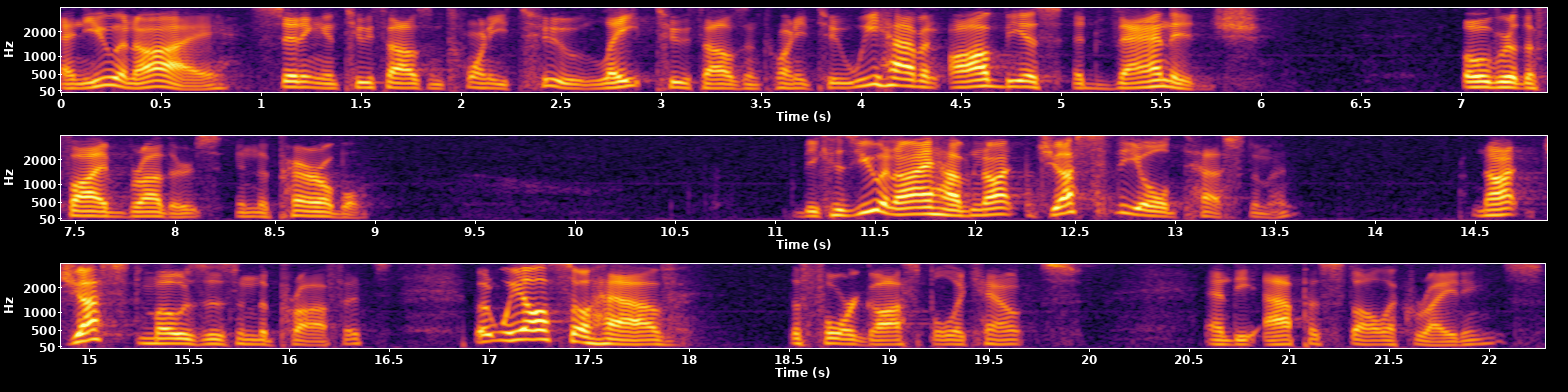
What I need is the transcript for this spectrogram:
And you and I, sitting in 2022, late 2022, we have an obvious advantage over the five brothers in the parable. Because you and I have not just the Old Testament, not just Moses and the prophets, but we also have the four gospel accounts and the apostolic writings,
